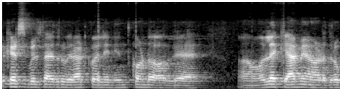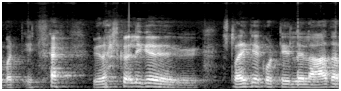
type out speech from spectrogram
ವಿಕೆಟ್ಸ್ ಬೀಳ್ತಾ ಇದ್ರು ವಿರಾಟ್ ಕೊಹ್ಲಿ ನಿಂತ್ಕೊಂಡು ಅವ್ರಿಗೆ ಒಳ್ಳೆ ಕ್ಯಾಮಿಯೋ ಆಡಿದ್ರು. ಬಟ್ ಇನ್ಫ್ಯಾಕ್ಟ್ ವಿರಾಟ್ ಕೊಹ್ಲಿಗೆ ಸ್ಟ್ರೈಕೇ ಕೊಟ್ಟಿರಲಿಲ್ಲ. ಆ ಥರ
